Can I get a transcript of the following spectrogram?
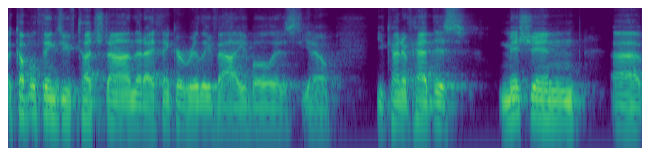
a couple things you've touched on that I think are really valuable is, you know, you kind of had this mission uh,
